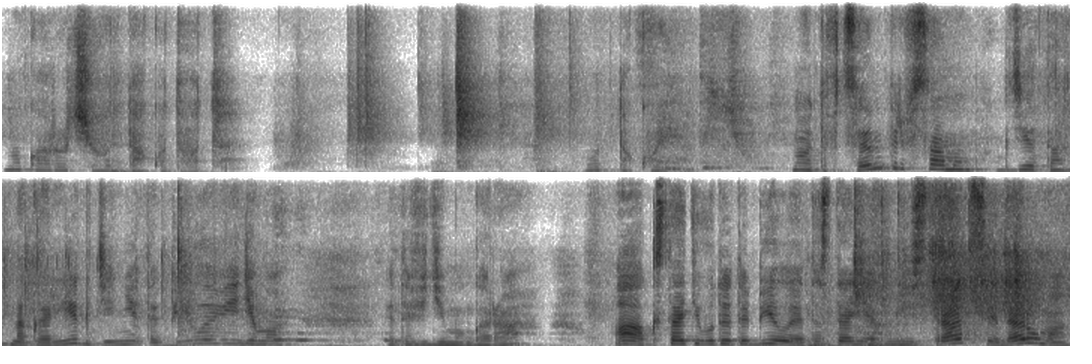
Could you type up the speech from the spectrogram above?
Ну, короче, вот так вот вот. Вот такой. Ну, это в центре в самом где-то, на горе, где не топило, видимо. Это, видимо, гора. А, кстати, вот это белое, это здание администрации, да, Рома?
